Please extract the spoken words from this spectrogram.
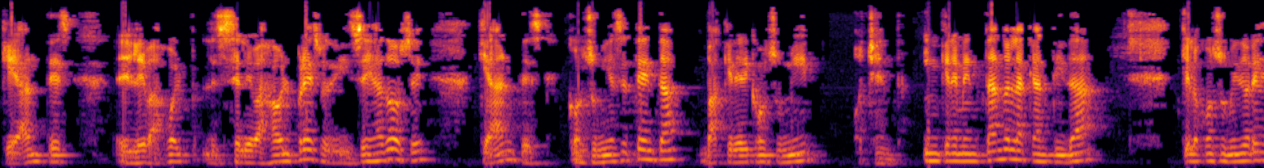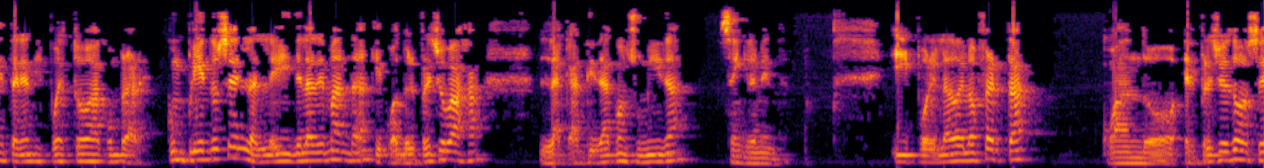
que antes eh, se le bajó el precio de 16 a 12, que antes consumía 70, va a querer consumir 80, incrementando la cantidad que los consumidores estarían dispuestos a comprar, cumpliéndose la ley de la demanda, que cuando el precio baja, la cantidad consumida se incrementa. Y por el lado de la oferta, cuando el precio es 12,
